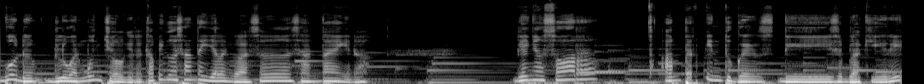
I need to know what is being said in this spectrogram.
Gue udah duluan muncul gitu tapi gue santai jalan gue sesantai gitu. Dia nyosor hampir pintu gue yang di sebelah kiri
